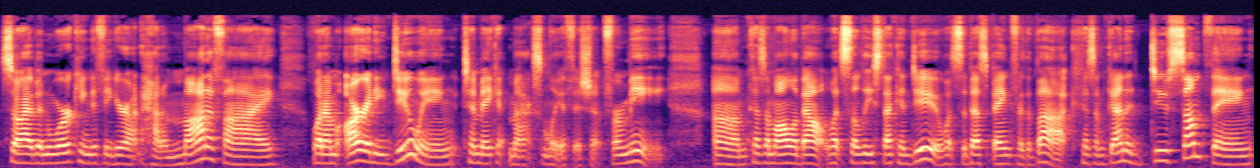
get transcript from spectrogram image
So I've been working to figure out how to modify what I'm already doing to make it maximally efficient for me. Because um, I'm all about what's the least I can do, what's the best bang for the buck. Because I'm going to do something,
